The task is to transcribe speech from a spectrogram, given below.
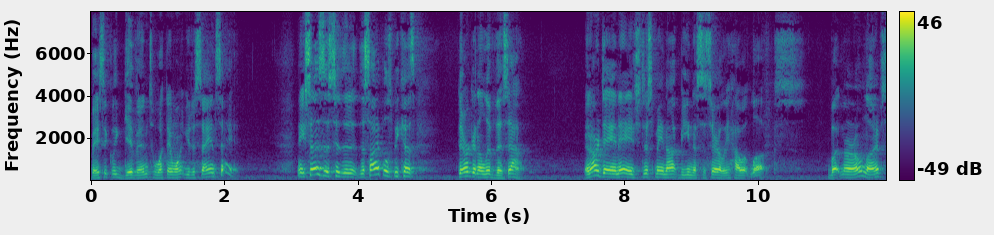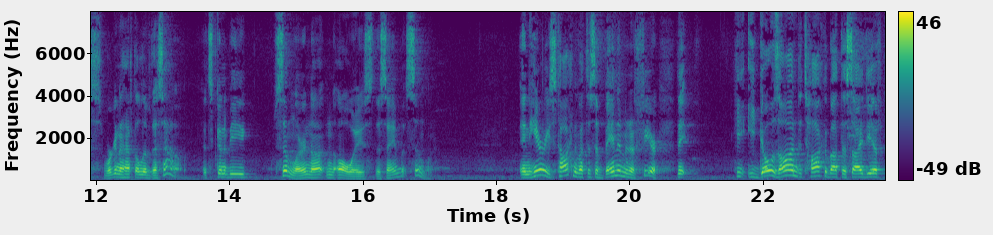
basically give in to what they want you to say and say it. And he says this to the disciples because they're going to live this out. In our day and age, this may not be necessarily how it looks. But in our own lives, we're going to have to live this out. It's going to be similar, not always the same, but similar. And here he's talking about this abandonment of fear. That he, he goes on to talk about this idea of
